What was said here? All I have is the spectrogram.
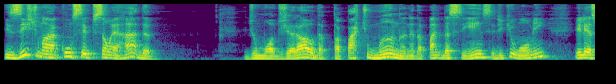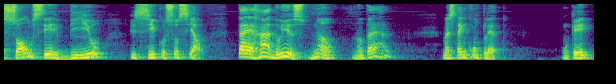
existe uma concepção errada, de um modo geral, da, da parte humana, né, da parte da ciência, de que o homem ele é só um ser bio-psicossocial. Está errado isso? Não, não está errado. Mas está incompleto. Ok?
